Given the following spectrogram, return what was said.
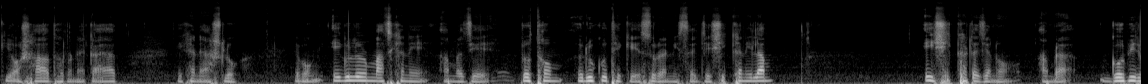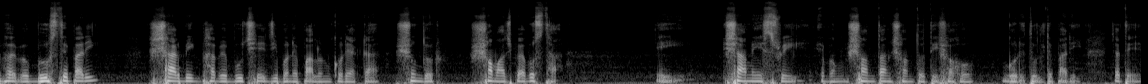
কি অসাধারণ এক আয়াত এখানে আসলো। এবং এগুলোর মাঝখানে আমরা যে প্রথম রুকু থেকে সুরানিসায় যে শিক্ষা নিলাম, এই শিক্ষাটা যেন আমরা গভীরভাবে বুঝতে পারি, সার্বিকভাবে বুঝে জীবনে পালন করে একটা সুন্দর সমাজ ব্যবস্থা, এই স্বামী, স্ত্রী এবং সন্তান সন্ততি সহ গড়ে তুলতে পারি, যাতে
